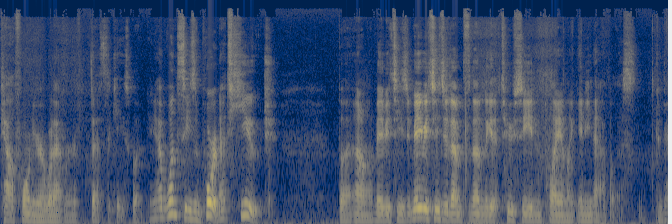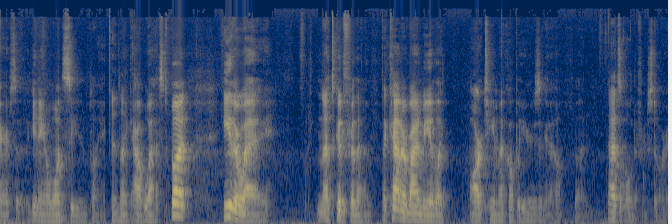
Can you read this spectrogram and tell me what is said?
California or whatever. If that's the case, but yeah, one seed's important. That's huge. But I don't know. Maybe it's easy. Maybe it's easier them for them to get a two seed and play in like Indianapolis compared to getting a one seed and playing in like out west. But either way, that's good for them. That kind of reminded me of like our team a couple years ago. But that's a whole different story.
